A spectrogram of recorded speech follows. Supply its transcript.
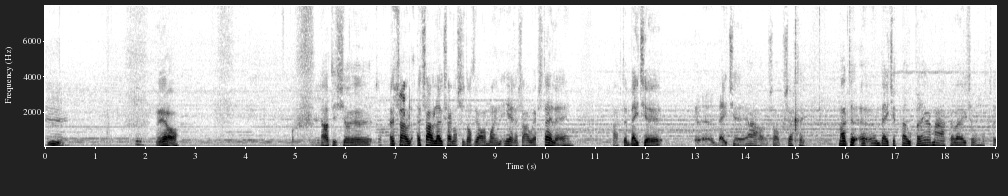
eh, Mm. Ja. Ja, het is... eh, het, zou, het zou leuk zijn als ze dat weer allemaal in ere zouden herstellen, hè. Maakt een beetje... eh, een beetje, ja, zou ik zeggen... Maakt eh, een beetje populair maken, weet je. Dat,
